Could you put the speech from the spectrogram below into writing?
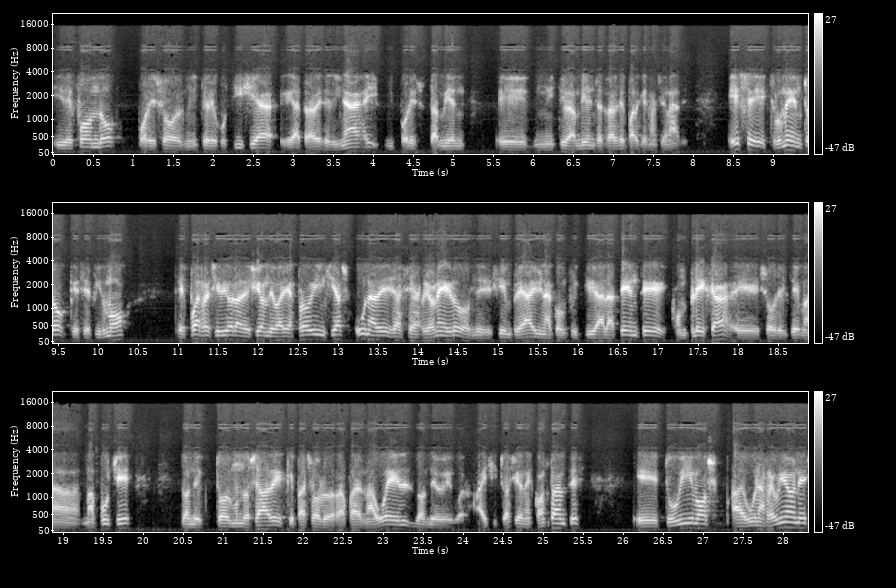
y de fondo, por eso el Ministerio de Justicia eh, a través del INAI y por eso también eh, el Ministerio de Ambiente a través de Parques Nacionales. Ese instrumento que se firmó después recibió la adhesión de varias provincias, una de ellas es Río Negro, donde siempre hay una conflictividad latente, compleja, eh, sobre el tema mapuche, donde todo el mundo sabe que pasó lo de Rafael Nahuel, donde bueno, hay situaciones constantes. Eh, tuvimos algunas reuniones,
